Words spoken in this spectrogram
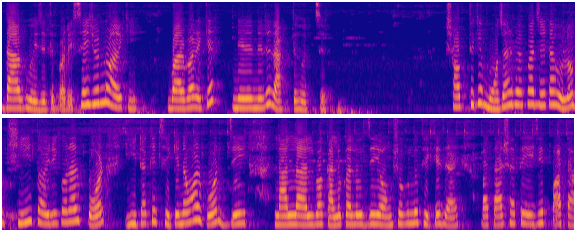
দাগ হয়ে যেতে পারে। সেই জন্য আর কি বারবার একে নেড়ে নেড়ে রাখতে হচ্ছে। সব থেকে মজার ব্যাপার যেটা হলো, ঘি তৈরি করার পর, ঘিটাকে ছেঁকে নেওয়ার পর, যেই লাল লাল বা কালো কালো যেই অংশগুলো থেকে যায় বা তার সাথে এই যে পাতা,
